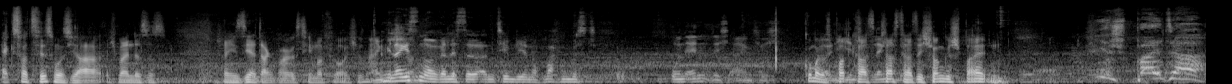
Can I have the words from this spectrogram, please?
Exorzismus, ja. Ich meine, das ist wahrscheinlich ein sehr dankbares Thema für euch. Oder? Wie lange ist denn eure Liste an Themen, die ihr noch machen müsst? Unendlich eigentlich. Guck mal, das Weil die Podcast-Cluster länger hat sich schon gespalten. Ihr Spalter!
